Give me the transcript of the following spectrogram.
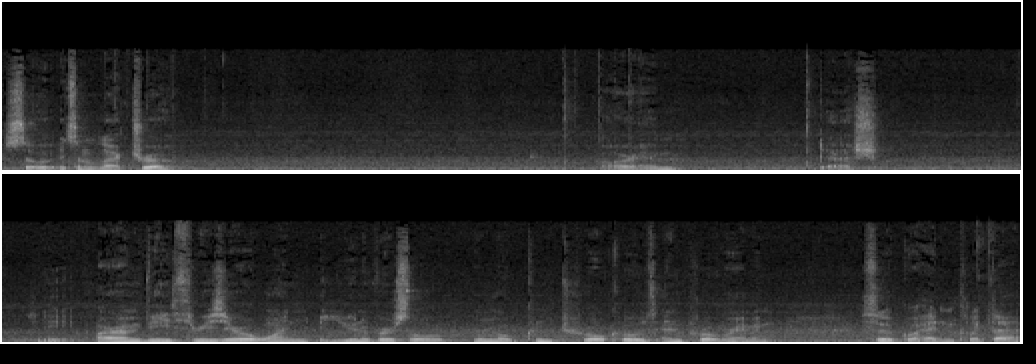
So it's an Electra RM dash RMV301 Universal Remote Control Codes and Programming. So go ahead and click that.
